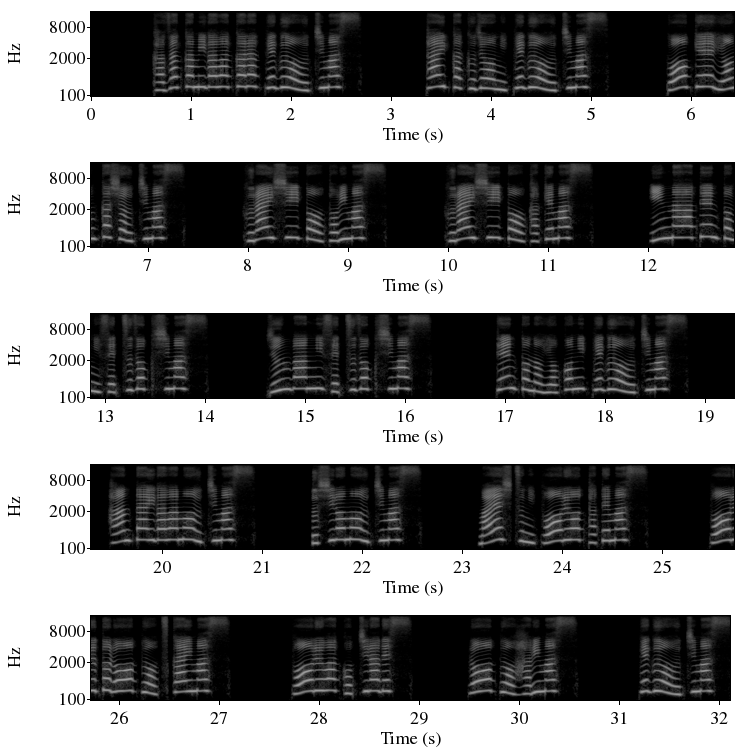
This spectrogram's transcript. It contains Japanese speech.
風上側からペグを打ちます。対角上にペグを打ちます。合計4箇所打ちます。フライシートを取ります。フライシートをかけます。インナーテントに接続します。順番に接続します。テントの横にペグを打ちます。反対側も打ちます。後ろも打ちます。前室にポールを立てます。ポールとロープを使います。ポールはこちらです。ロープを張ります。ペグを打ちます。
